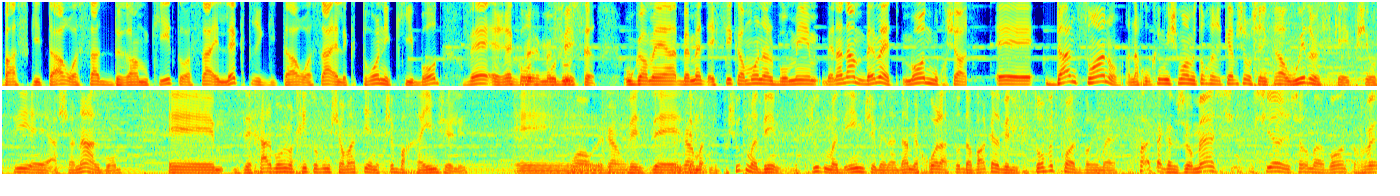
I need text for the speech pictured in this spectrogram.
bass guitar, הוא עשה drum kit, הוא עשה electric guitar, הוא עשה electronic keyboard ו record ומפיק. producer. הוא גם אה, באמת הפיק המון אלבומים, בן אדם באמת מאוד מוכשר. אה, דן סואנו, אנחנו הולכים לשמוע מתוך הרכב שלו שנקרא Witherscape, שהוציא אה, השנה אלבום. אה, זה אחד האלבומים הכי טובים ששמעתי, אני חושב, בחיים שלי. אה, וואו, לגמרי, וזה זה, לגמרי. זה פשוט מדהים, זה פשוט מדהים שבן אדם יכול לעשות דבר כזה ולכתוב את כל הדברים האלה. אתה גם שומע ש- את השיר הראשון באלבום, אתה אומר,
